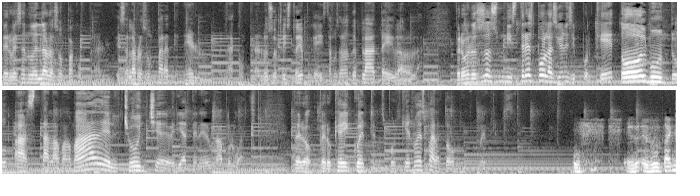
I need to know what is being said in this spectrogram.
Pero esa no es la razón para comprarlo, esa es la razón para tenerlo, ¿verdad? Comprarlo es otra historia porque ahí estamos hablando de plata y bla, bla, bla. Pero bueno, esas son mis tres poblaciones y por qué todo el mundo, hasta la mamá del chonche, debería tener un Apple Watch. Pero, pero Kevin, cuéntenos, ¿por qué no es para todo el mundo? Cuéntenos. Uf, eso es tan,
